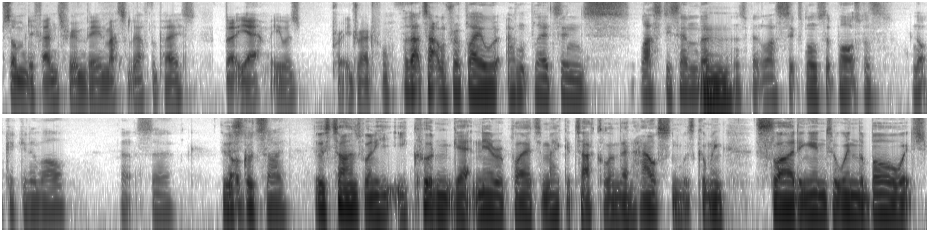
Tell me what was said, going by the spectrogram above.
some defence for him being massively off the pace. But yeah, he was pretty dreadful. For that to happen for a player who hadn't played since last December and spent the last six months at Portsmouth not kicking a ball, that's uh, There not a good sign. There was times when he, he couldn't get near a player to make a tackle, and then Howson was coming sliding in to win the ball, which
